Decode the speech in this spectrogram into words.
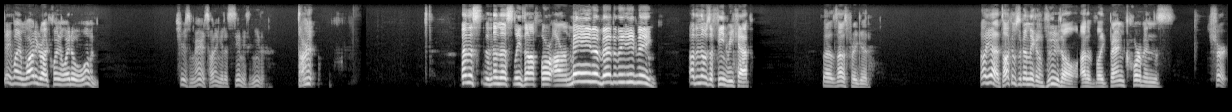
Gave my Mardi Gras coin away to a woman. She was married, so I didn't get to see anything either. Darn it. Then this, then this leads off for our main event of the evening. Oh, then there was a Fiend recap. That was, that was pretty good. Oh yeah, Dawkins was gonna make a voodoo doll out of like Baron Corbin's shirt.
